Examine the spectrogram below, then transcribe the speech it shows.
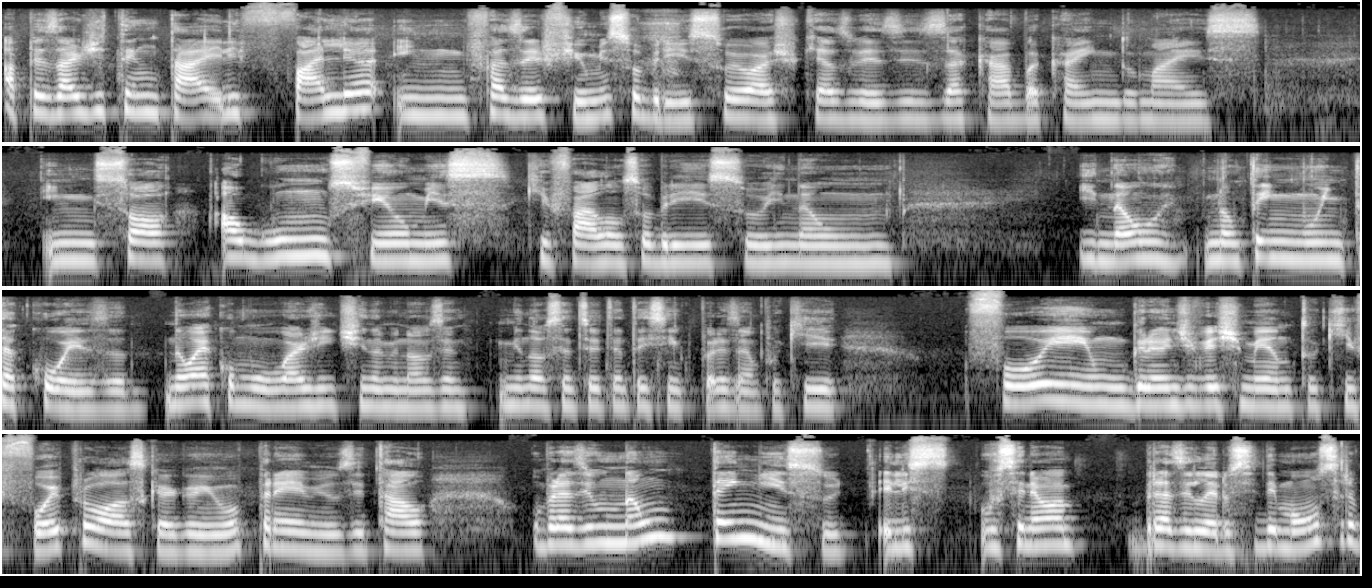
Apesar de tentar, ele falha em fazer filmes sobre isso. Eu acho que às vezes acaba caindo mais em só alguns filmes que falam sobre isso e não e não, não tem muita coisa. Não é como a Argentina 1985, por exemplo, que foi um grande investimento que foi pro Oscar, ganhou prêmios e tal. O Brasil não tem isso. Eles, o cinema brasileiro se demonstra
